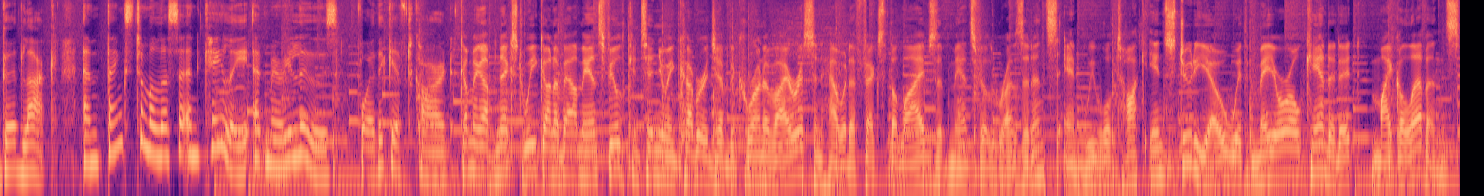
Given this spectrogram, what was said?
Good luck, and thanks to Melissa and Kaylee at Mary Lou's for the gift card. Coming up next week on About Mansfield, continuing coverage of the coronavirus and how it affects the lives of Mansfield residents, and we will talk in studio with mayoral candidate Michael Evans.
